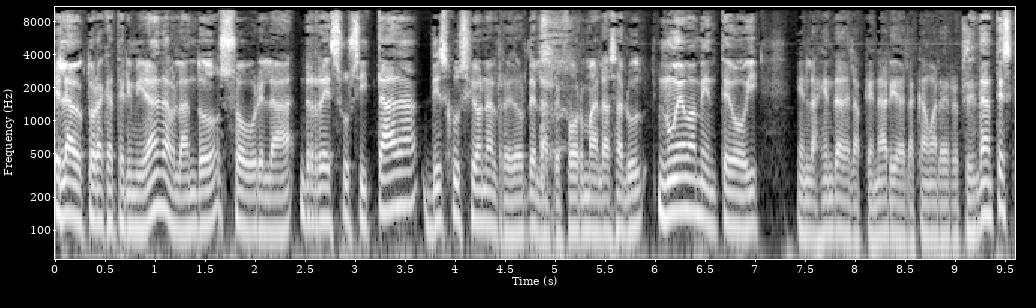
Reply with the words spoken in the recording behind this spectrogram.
la doctora Caterina Miranda hablando sobre la resucitada discusión alrededor de la reforma a la salud, nuevamente hoy en la agenda de la plenaria de la Cámara de Representantes.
